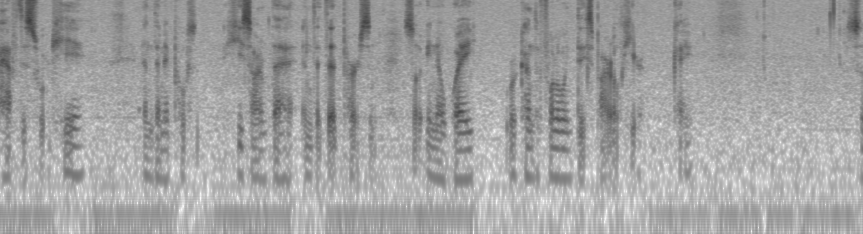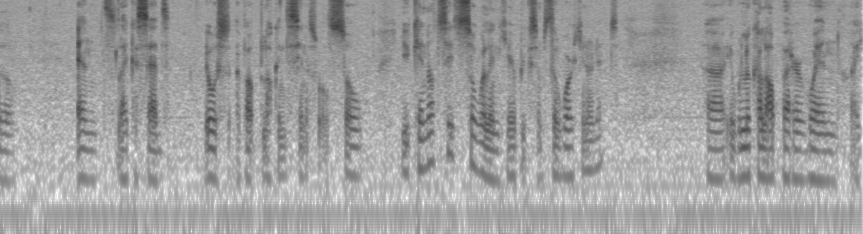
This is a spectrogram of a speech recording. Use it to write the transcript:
I have this sword here and then I post his arm there and the dead person. So in a way we're kind of following this spiral here okay? So and like I said it was about blocking the scene as well. So you cannot see it so well in here because I'm still working on it uh, it will look a lot better when I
